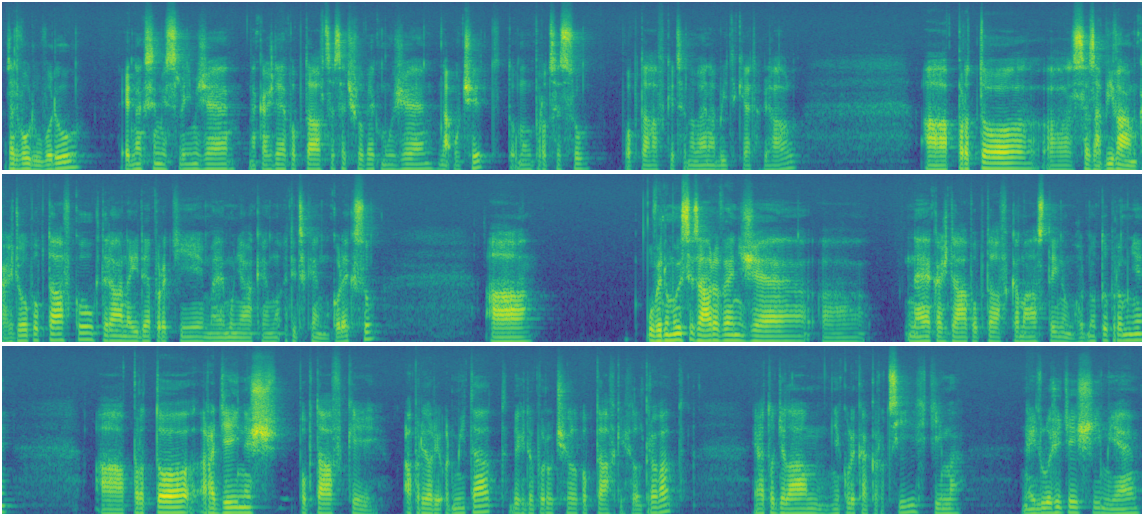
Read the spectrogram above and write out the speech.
ze dvou důvodů. Jednak si myslím, že na každé poptávce se člověk může naučit tomu procesu poptávky, cenové nabídky a tak dále. A proto eh, se zabývám každou poptávkou, která nejde proti mému nějakému etickému kodexu. A uvědomuji si zároveň, že eh, ne každá poptávka má stejnou hodnotu pro mě. A proto raději, než poptávky a priori odmítat, bych doporučil poptávky filtrovat. Já to dělám v několika krocích. Tím nejdůležitějším je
